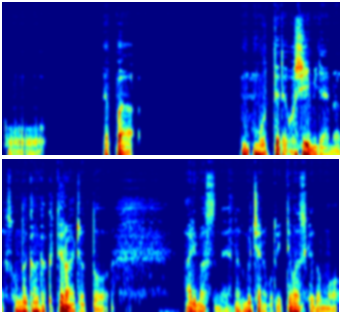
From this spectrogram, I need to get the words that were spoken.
こう、やっぱ、持っててほしいみたいな、そんな感覚っていうのはちょっとありますね。なんか無茶なこと言ってますけども。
